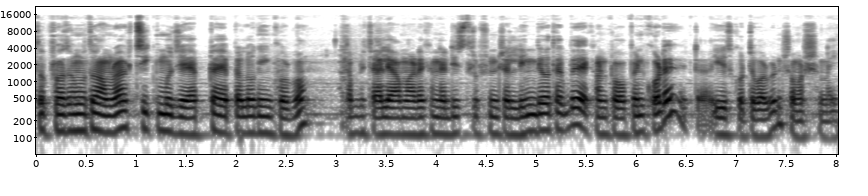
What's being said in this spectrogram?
তো প্রথমত আমরা চিকমো যে অ্যাপটা অ্যাপটা লগ ইন করব। আপনি চাইলে আমার এখানে ডিসক্রিপশনটা লিঙ্ক দেওয়া থাকবে। অ্যাকাউন্টটা ওপেন করে এটা ইউজ করতে পারবেন, সমস্যা নাই।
